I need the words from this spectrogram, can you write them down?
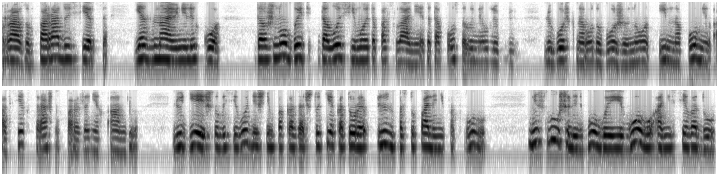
разум, порадуй сердце. Я знаю, нелегко. Должно быть, далось ему это послание. Этот апостол имел любовь к народу Божию, но он им напомнил о всех страшных поражениях ангелов. Людей, чтобы сегодняшним показать, что те, которые поступали не по слову, не слушались Богу и Егову, они все в аду.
